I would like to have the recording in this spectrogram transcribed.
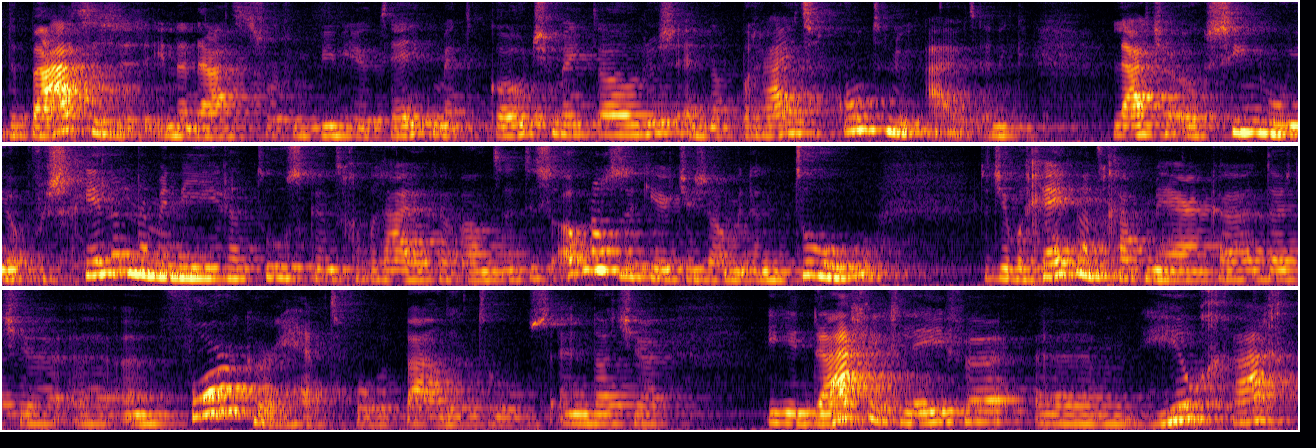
de basis is inderdaad een soort van bibliotheek met coachmethodes en dat breidt zich continu uit. En ik laat je ook zien hoe je op verschillende manieren tools kunt gebruiken. Want het is ook nog eens een keertje zo met een tool dat je op een gegeven moment gaat merken dat je uh, een voorkeur hebt voor bepaalde tools. En dat je in je dagelijks leven um, heel graag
